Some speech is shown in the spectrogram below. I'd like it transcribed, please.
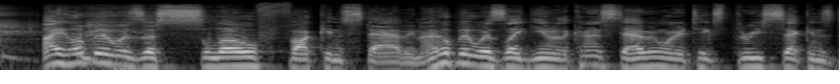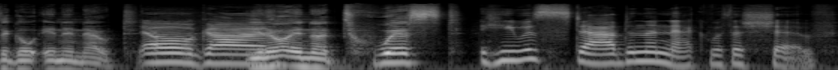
I hope it was a slow fucking stabbing. I hope it was like, you know, the kind of stabbing where it takes three seconds to go in and out. Oh, God. You know, in a twist. He was stabbed in the neck with a shiv.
